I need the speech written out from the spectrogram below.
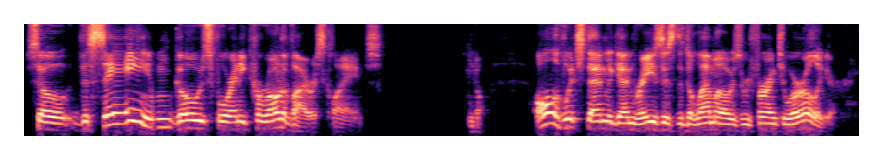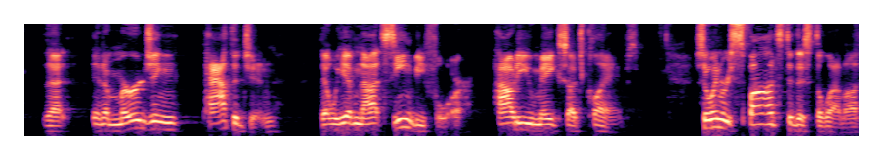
So the same goes for any coronavirus claims. You know, all of which then again raises the dilemma I was referring to earlier that an emerging pathogen that we have not seen before, how do you make such claims? So, in response to this dilemma,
